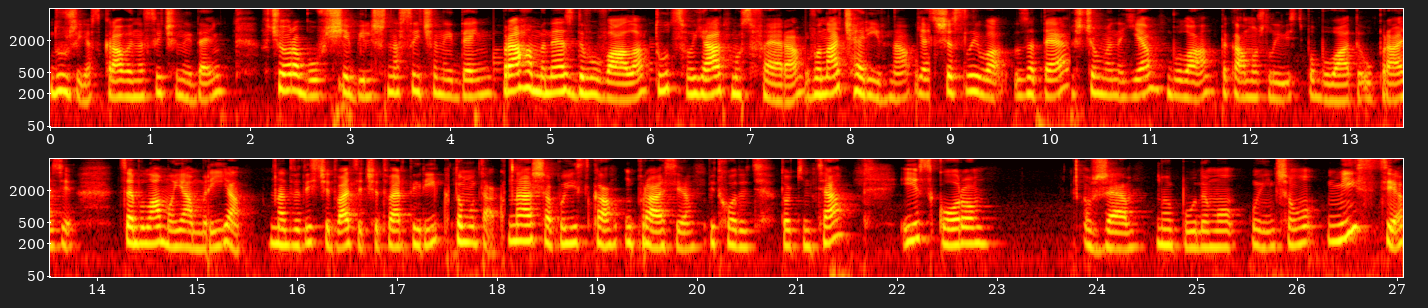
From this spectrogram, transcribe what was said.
дуже яскравий насичений день. Вчора був ще більш насичений день. Прага мене здивувала. Тут своя атмосфера, вона чарівна. Я щаслива за те, що в мене є була така можливість побувати у Празі. Це була моя мрія. На 2024 рік. Тому так, наша поїздка у Празі підходить до кінця, і скоро вже ми будемо у іншому місці.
